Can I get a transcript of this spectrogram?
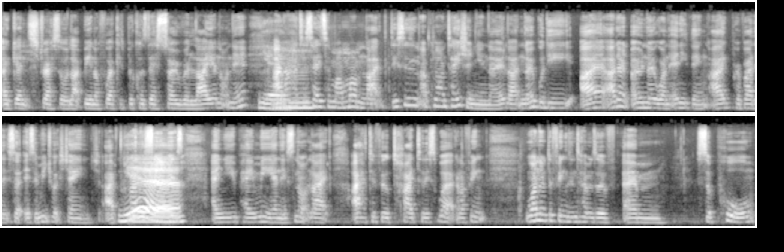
against stress or like being off work is because they're so reliant on it. Yeah. And I had to say to my mum like this isn't a plantation, you know. Like nobody, I I don't owe no one anything. I provide it. So it's a mutual exchange. I provide Yeah. service and you pay me, and it's not like I have to feel tied to this work. And I think one of the things in terms of um, support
